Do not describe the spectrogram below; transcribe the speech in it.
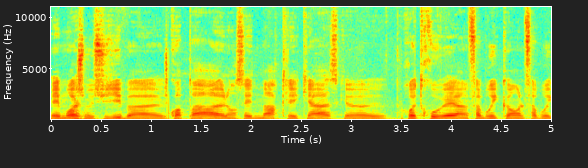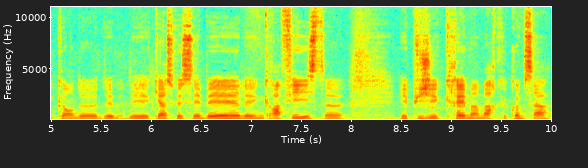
Et moi, je me suis dit, bah, crois pas lancer une marque, les casques, euh, retrouver un fabricant, le fabricant des casques CB, une graphiste. Euh, et puis j'ai créé ma marque comme ça.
